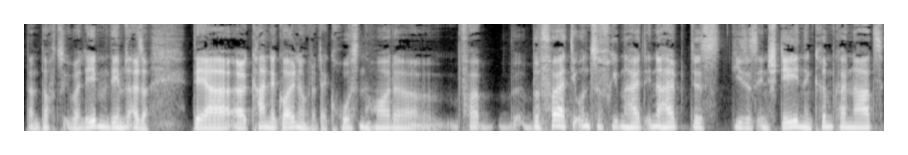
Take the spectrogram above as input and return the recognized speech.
dann doch zu überleben. Also der äh, Khan der Goldene oder der großen Horde befeuert die Unzufriedenheit innerhalb des dieses entstehenden Krimkanats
